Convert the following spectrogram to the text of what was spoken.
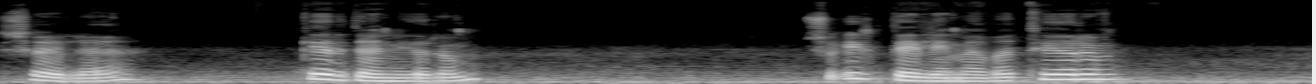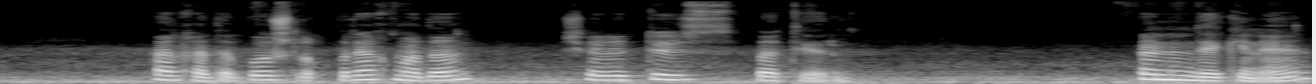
Şöyle geri dönüyorum. Şu ilk deliğime batıyorum arkada boşluk bırakmadan şöyle düz batıyorum. Önündekine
